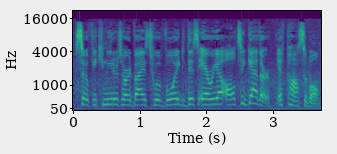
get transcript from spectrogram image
Sophie commuters are advised to avoid this area altogether if possible.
